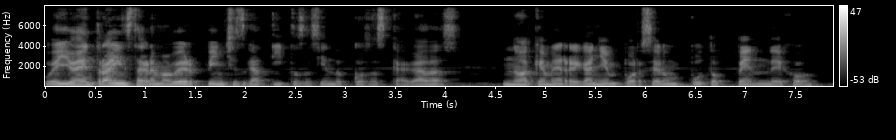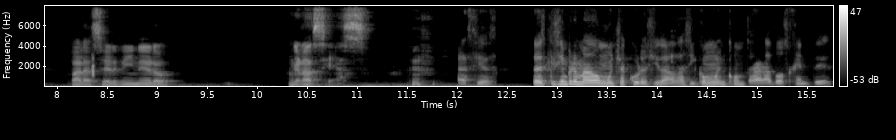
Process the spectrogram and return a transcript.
Güey, yo entro a Instagram a ver pinches gatitos haciendo cosas cagadas. No a que me regañen por ser un puto pendejo para hacer dinero. Gracias. Gracias. Sabes que siempre me ha dado mucha curiosidad, así como encontrar a dos gentes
